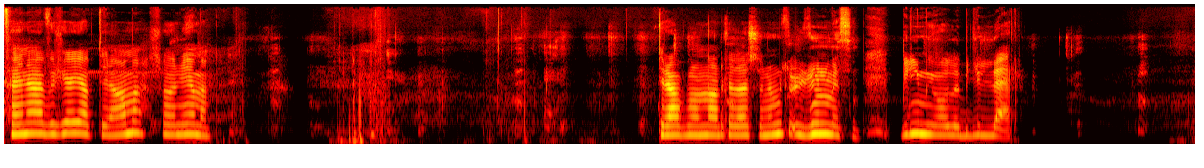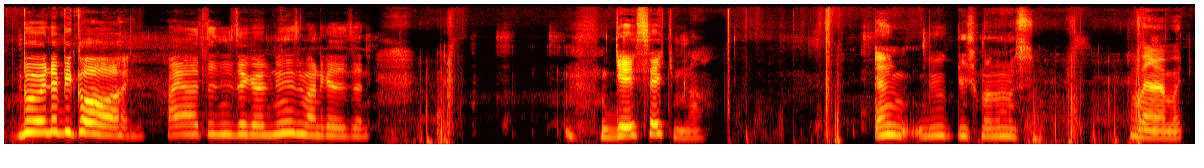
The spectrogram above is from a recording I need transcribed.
fena bir şey yaptı ama söyleyemem. Trabzonlu arkadaşlarımız üzülmesin. Bilmiyor olabilirler. Böyle bir gol. Hayatınızda gördünüz mü arkadaşlar? GS kim lan? En büyük düşmanımız. Fenerbahçe.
